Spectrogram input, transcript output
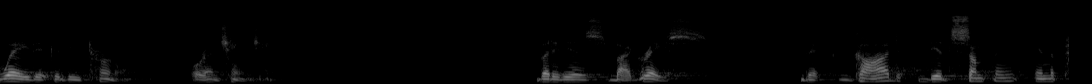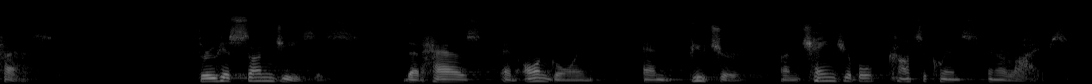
way that it could be eternal or unchanging. But it is by grace that God did something in the past through his son Jesus that has an ongoing and future unchangeable consequence in our lives.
